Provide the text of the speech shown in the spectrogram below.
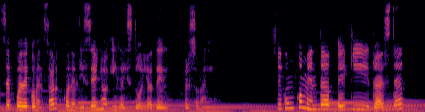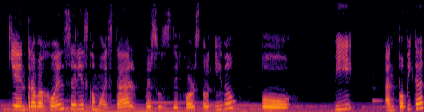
se puede comenzar con el diseño y la historia del personaje. Según comenta Becky Drastad, quien trabajó en series como Star vs. The Force of Evil o Bee and Poppycat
